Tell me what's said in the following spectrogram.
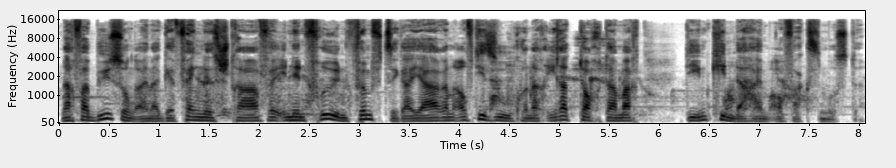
nach Verbüßung einer Gefängnisstrafe in den frühen 50er Jahren auf die Suche nach ihrer Tochter macht, die im Kinderheim aufwachsen musste.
